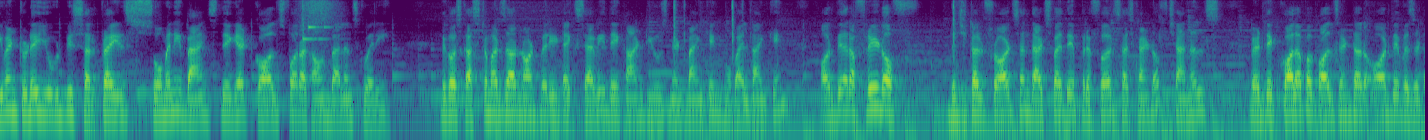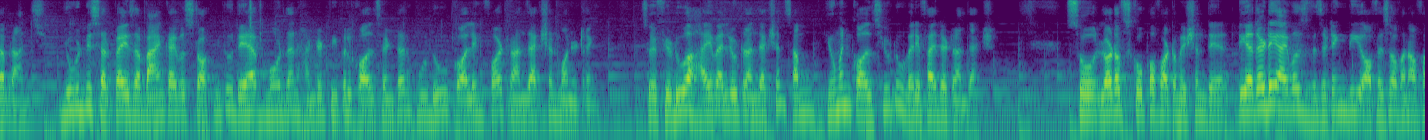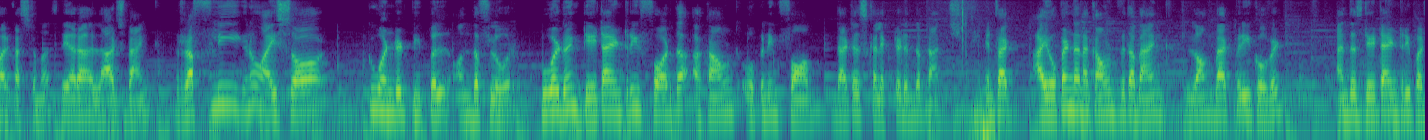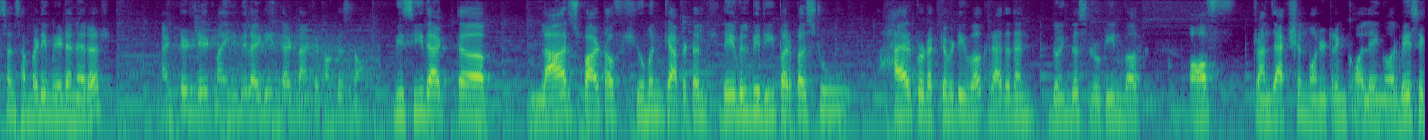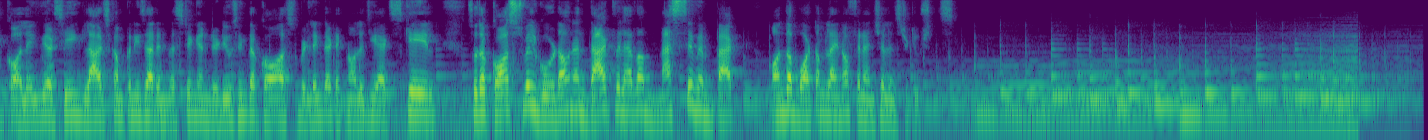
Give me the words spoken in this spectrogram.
even today you would be surprised so many banks they get calls for account balance query because customers are not very tech savvy they can't use net banking mobile banking or they are afraid of digital frauds and that's why they prefer such kind of channels where they call up a call center or they visit a branch. You would be surprised, a bank I was talking to, they have more than 100 people call center who do calling for transaction monitoring. So if you do a high value transaction, some human calls you to verify the transaction. So a lot of scope of automation there. The other day I was visiting the office of one of our customers. They are a large bank. Roughly, you know, I saw 200 people on the floor who were doing data entry for the account opening form that is collected in the branch. In fact, I opened an account with a bank long back pre-COVID and this data entry person, somebody made an error and till date my email ID in that bank account is wrong. We see that uh, large part of human capital, they will be repurposed to higher productivity work rather than doing this routine work of transaction monitoring calling or basic calling. We are seeing large companies are investing in reducing the cost, building the technology at scale. So the cost will go down and that will have a massive impact on the bottom line of financial institutions.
